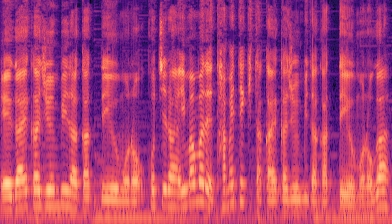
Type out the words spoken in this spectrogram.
えー、外貨準備高っていうもの、こちら、今まで貯めてきた外貨準備高っていうものが、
